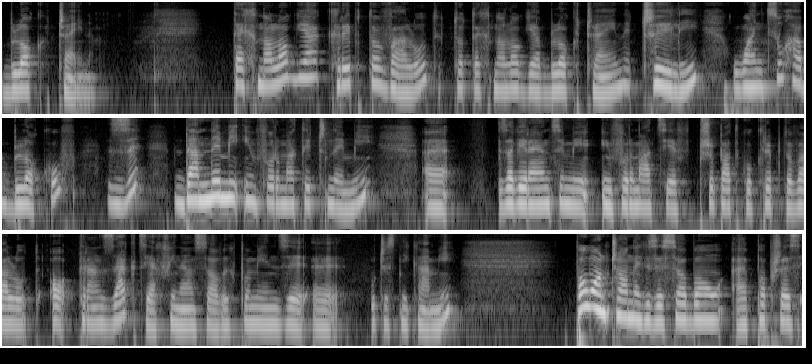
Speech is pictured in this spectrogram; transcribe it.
blockchain. Technologia kryptowalut to technologia blockchain, czyli łańcucha bloków z danymi informatycznymi, e, zawierającymi informacje w przypadku kryptowalut o transakcjach finansowych pomiędzy e, uczestnikami, połączonych ze sobą e, poprzez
